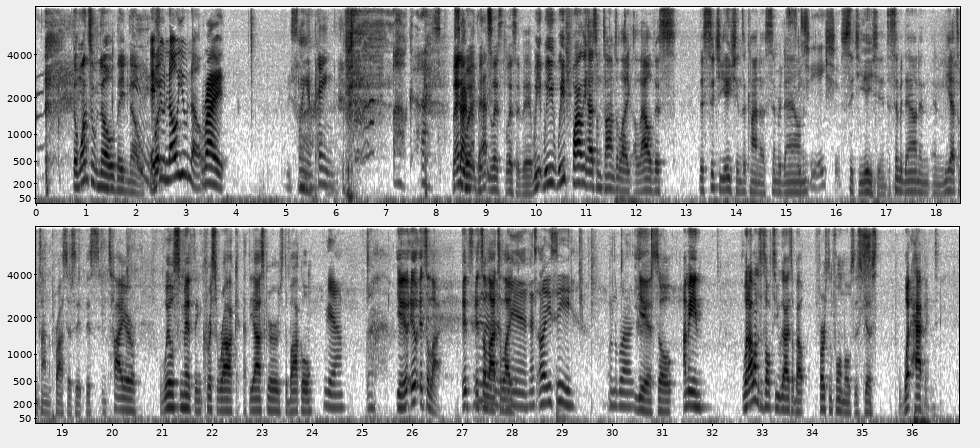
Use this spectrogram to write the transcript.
the ones who know, they know. If But- you know, you know. right. We slinging pain. Oh God. But Sorry anyway, th- listen, listen, man. We we we finally had some time to like allow this this situation to kind of simmer down. Situation. situation to simmer down, and and we had some time to process it. This entire Will Smith and Chris Rock at the Oscars debacle. Yeah. Yeah, it, it's a lot. It's it's a lot to like. Yeah, that's all you see on the blog. Yeah, so I mean, what I wanted to talk to you guys about first and foremost is just what happened.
